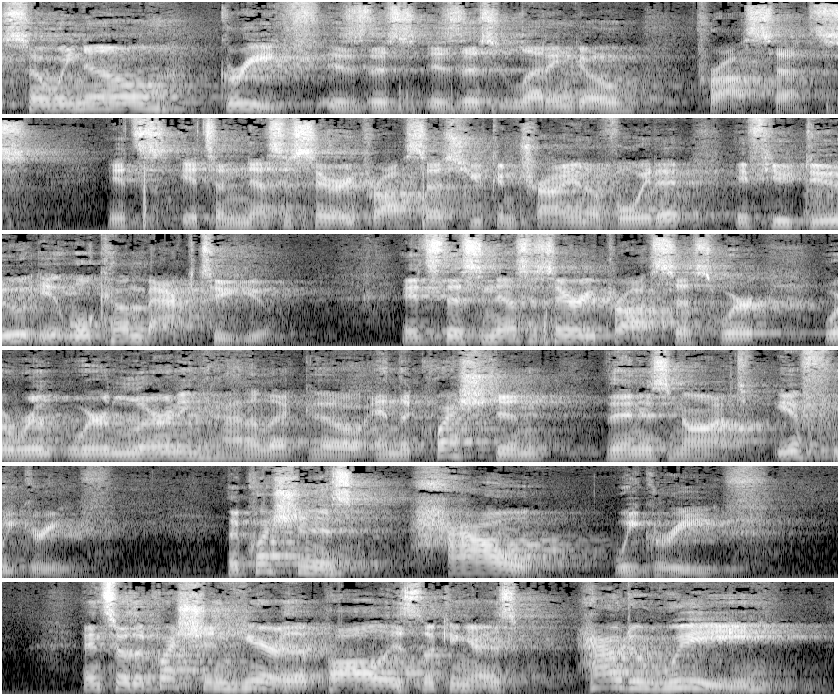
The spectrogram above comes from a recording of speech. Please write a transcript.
So we know grief is this, is this letting go process. It's, it's a necessary process. You can try and avoid it. If you do, it will come back to you. It's this necessary process where, where we're, we're learning how to let go. And the question then is not if we grieve, the question is how we grieve. And so the question here that Paul is looking at is how do we,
